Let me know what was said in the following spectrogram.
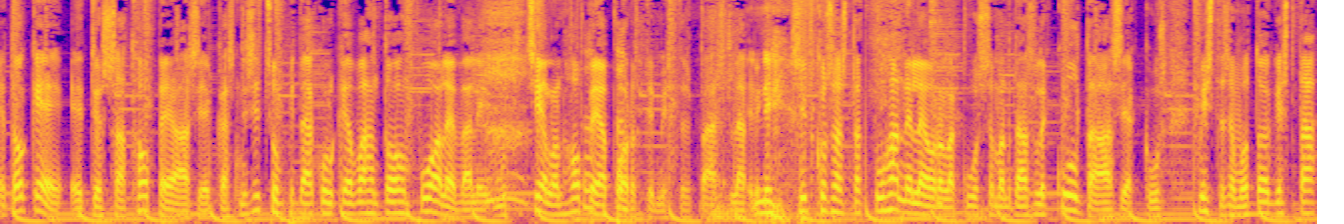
että okei, että jos sä oot hopea-asiakas, niin sit sun pitää kulkea vähän tuohon puolen väliin, mutta sit siellä on hopeaportti, mistä sä pääset läpi. Niin. Sitten kun sä ostat tuhannella eurolla kuussa, mä annetaan sulle kulta-asiakkuus, mistä sä voit oikeastaan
